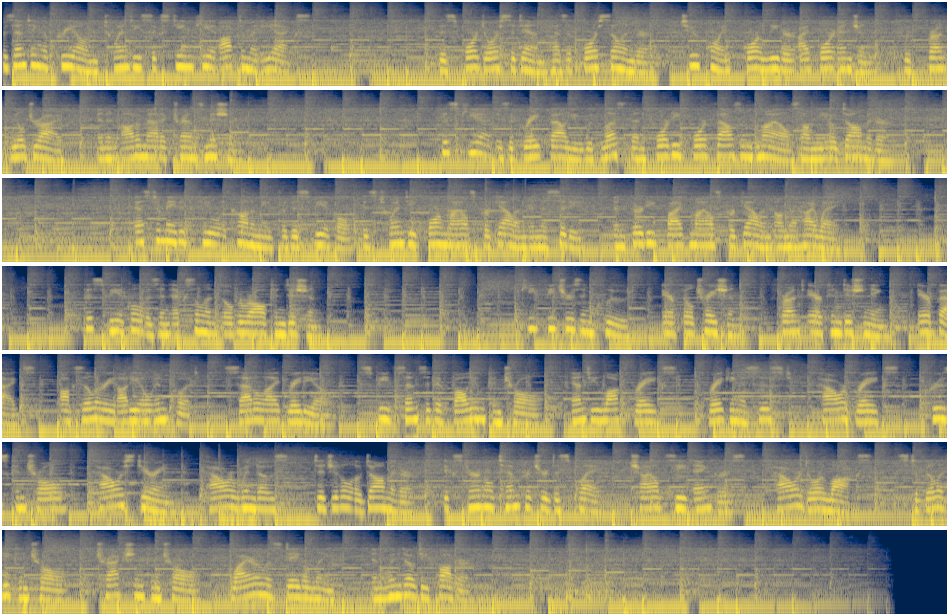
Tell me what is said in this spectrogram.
Presenting a pre-owned 2016 Kia Optima EX. This four-door sedan has a four-cylinder, 2.4-liter i4 engine, with front-wheel drive, and an automatic transmission. This Kia is a great value with less than 44,000 miles on the odometer. Estimated fuel economy for this vehicle is 24 miles per gallon in the city, and 35 miles per gallon on the highway. This vehicle is in excellent overall condition. Key features include, air filtration, front air conditioning, airbags, auxiliary audio input, satellite radio, speed-sensitive volume control, anti-lock brakes, braking assist, power brakes, cruise control, power steering, power windows, digital odometer, external temperature display, child seat anchors, power door locks, stability control, traction control, wireless data link, and window defogger.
